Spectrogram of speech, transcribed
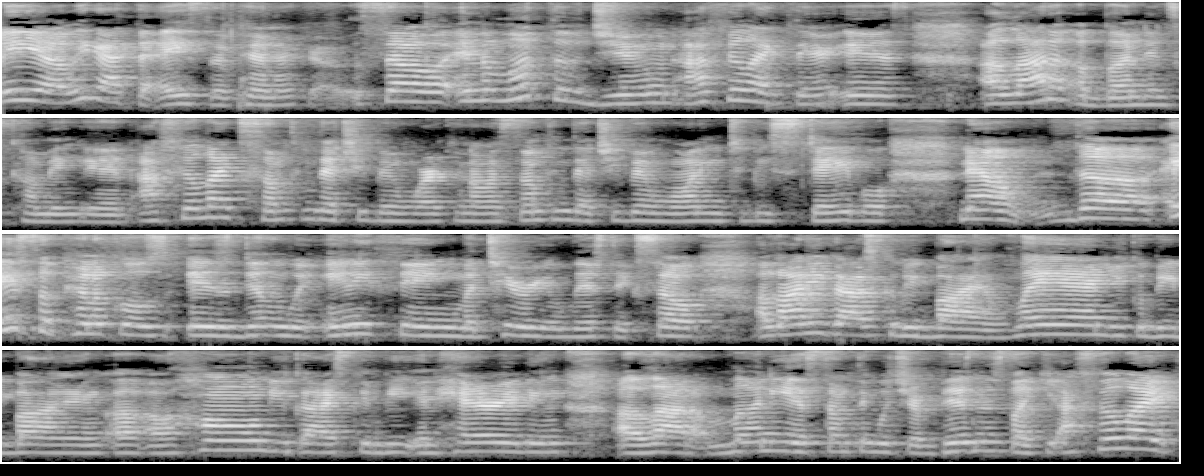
Leo, we got the Ace of Pentacles. So in the month of June, I feel like there is a lot of abundance coming in. I feel like something that you've been working on, something that you've been wanting to be stable. Now, the Ace of Pentacles is dealing with anything materialistic. So a lot of you guys could be buying land, you could be buying a, a home, you guys can be inheriting a lot of money. It's something with your business. Like I feel like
